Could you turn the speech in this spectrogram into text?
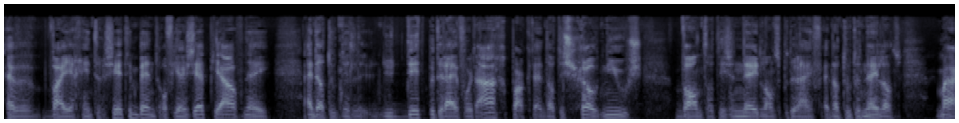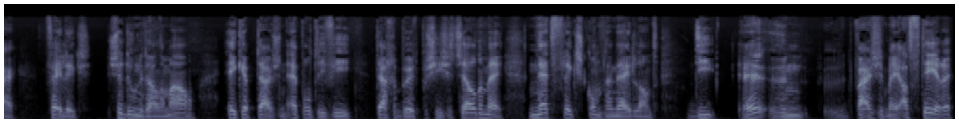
En waar je geïnteresseerd in bent. Of jij zept ja of nee. En dat doet nu dit bedrijf wordt aangepakt. En dat is groot nieuws, want dat is een Nederlands bedrijf. En dat doet het Nederlands. Maar Felix, ze doen het allemaal. Ik heb thuis een Apple TV, daar gebeurt precies hetzelfde mee. Netflix komt naar Nederland, die, hè, hun, waar ze mee adverteren...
